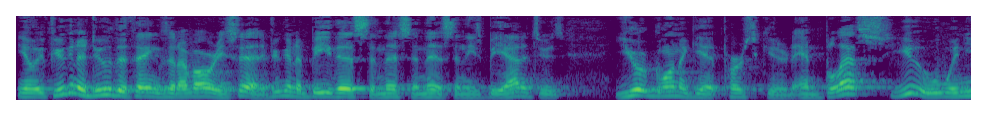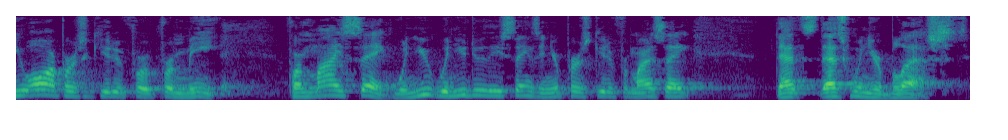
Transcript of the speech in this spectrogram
you know, if you're going to do the things that I've already said, if you're going to be this and this and this and these beatitudes, you're going to get persecuted. And bless you when you are persecuted for, for me, for my sake. When you, when you do these things and you're persecuted for my sake, that's, that's when you're blessed.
